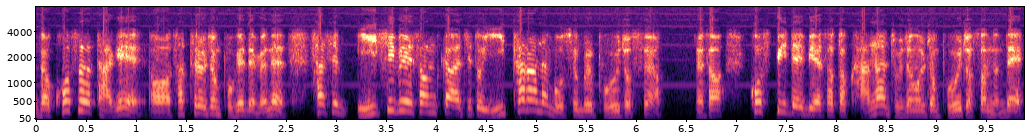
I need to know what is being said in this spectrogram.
그래서 코스닥의 어, 차트를 좀 보게 되면은 사실 21선까지도 이탈하는 모습을 보여줬어요. 그래서 코스피 대비해서 더 강한 조정을 좀 보여줬었는데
